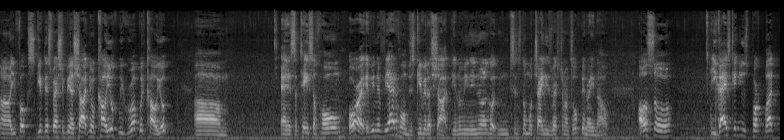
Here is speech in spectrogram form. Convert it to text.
uh, you folks give this recipe a shot. You know, kau yuk. We grew up with kau yuk, um, and it's a taste of home. Or even if you're at home, just give it a shot. You know what I mean? You know, since no more Chinese restaurants open right now. Also, you guys can use pork butt.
